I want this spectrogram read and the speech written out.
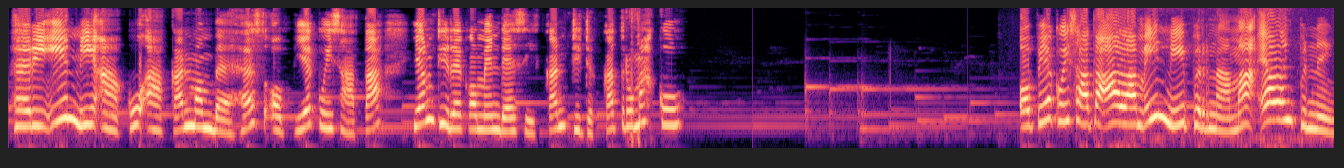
Hari ini aku akan membahas objek wisata yang direkomendasikan di dekat rumahku. Objek wisata alam ini bernama Eleng Bening.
